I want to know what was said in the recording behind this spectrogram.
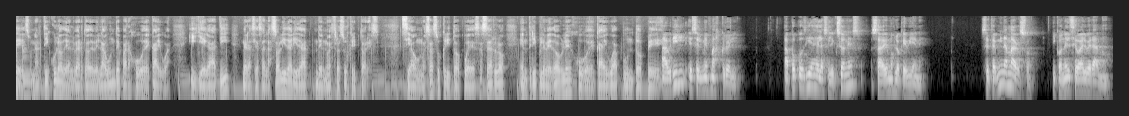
Este es un artículo de Alberto de Belaunte para Jugo de Caigua y llega a ti gracias a la solidaridad de nuestros suscriptores. Si aún no estás suscrito, puedes hacerlo en www.jugodecaigua.pe. Abril es el mes más cruel. A pocos días de las elecciones sabemos lo que viene. Se termina marzo y con él se va el verano,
